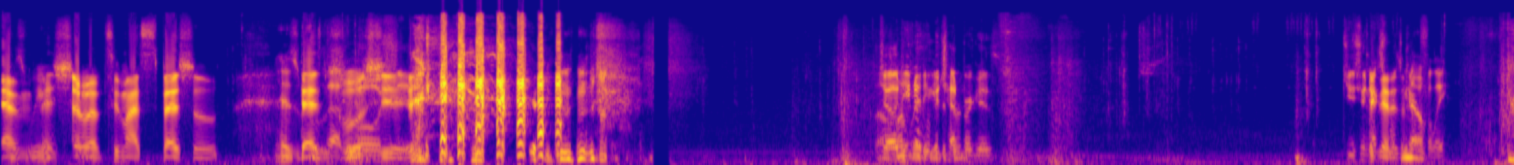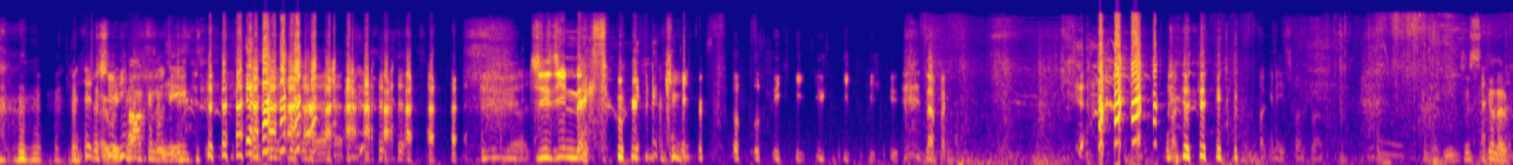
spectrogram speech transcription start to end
That's um, and show up to my special. His That's That bullshit. Joe, one do you know who get Mitch it done. Hedberg is? Choose your Take next one as a no. carefully. Are we talking to me? Good. Choose your next word carefully. Not funny. Hate SpongeBob. I'm just gonna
